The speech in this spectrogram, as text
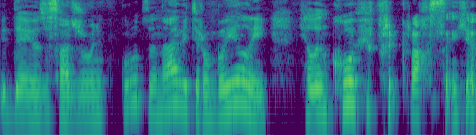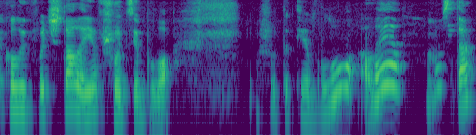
ідею засаджування кукурудзи, навіть робили ялинкові прикраси. Я коли почитала, я в шоці була. Що таке було, але ось так.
